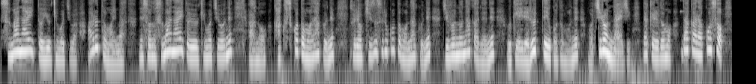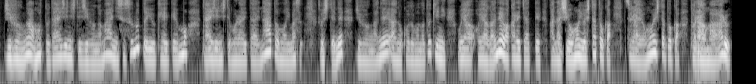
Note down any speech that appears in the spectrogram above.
すまないという気持ちはあると思います。ね、そのすまないという気持ちをね、あの、隠すこともなくね、それを傷することこともなくね、自分の中でね、受け入れるっていうこともね、もちろん大事。だけれども、だからこそ自分がもっと大事にして自分が前に進むという経験も大事にしてもらいたいなと思います。そしてね、自分がね、あの子供の時に親、親がね、別れちゃって悲しい思いをしたとか、辛い思いしたとか、トラウマある、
